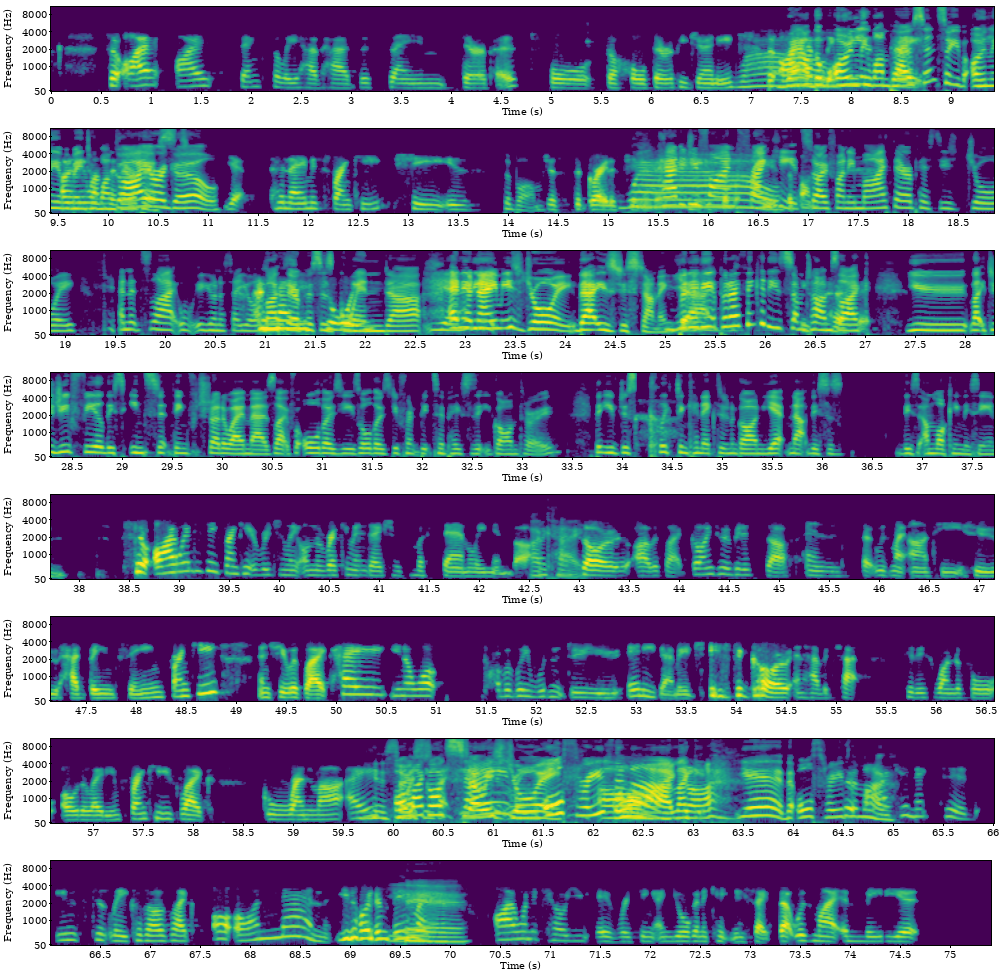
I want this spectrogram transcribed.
So I I thankfully have had the same therapist for the whole therapy journey. Wow. But Wow, the only one person. So you've only ever Only been to one one. Guy or a girl? Yeah, her name is Frankie. She is The bomb. just the greatest. Wow. being. How did you find the- Frankie? It's so funny. My therapist is Joy, and it's like you want to say your My therapist is is Gwenda. yeah, and her name is Joy. That is just stunning. But Yeah. it is, but I think it is sometimes like you like did you feel this instant thing straight away, Maz, like for all those years, all those different bits and pieces that you've gone through, that you've just clicked and connected and gone, Yep, nah, this is this I'm locking this in. So I went to see Frankie originally on the recommendation from a family member. Okay. So I was like going through a bit of stuff, and it was my auntie who had been seeing Frankie, and she was like, "Hey, you know what? Probably wouldn't do you any damage is to go and have a chat to this wonderful older lady." And Frankie's like grandma age. Yeah, oh my is- god, so is. Joy. All three of them Oh are. my like God. yeah, the, all three of So them I are. connected instantly because I was like, "Oh, oh, nan," you know what I mean? Like, I want to tell you everything and you're going to keep me safe. That was my immediate,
